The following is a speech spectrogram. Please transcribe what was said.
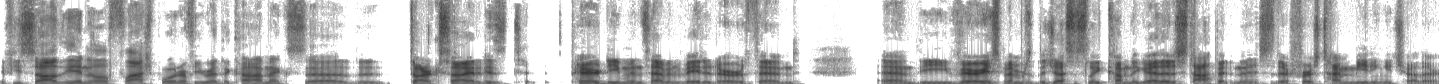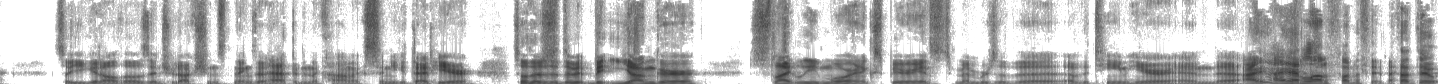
If you saw the end of the Flashpoint or if you read the comics, uh, the Darkseid and his t- parademons have invaded Earth and and the various members of the Justice League come together to stop it. And this is their first time meeting each other. So you get all those introductions things that happen in the comics, and you get that here. So there's a bit younger, slightly more inexperienced members of the of the team here, and uh, I, I had a lot of fun with it. I thought that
